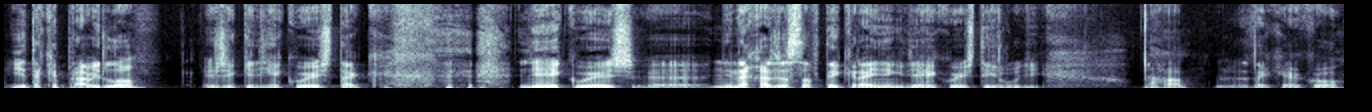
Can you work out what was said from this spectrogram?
je také pravidlo, že keď hekuješ, tak nehekuješ, e, nenachádza sa v tej krajine, kde hekuješ tých ľudí. Aha. Tak ako...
